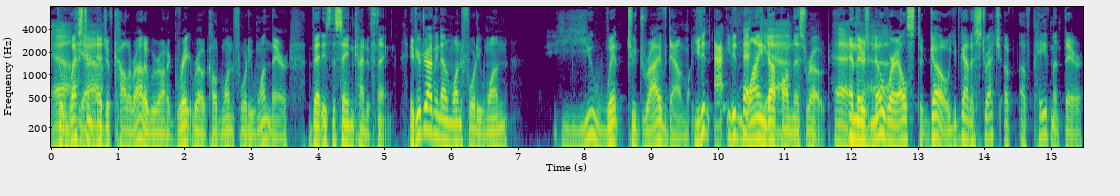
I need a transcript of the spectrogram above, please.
Yeah, the western yeah. edge of Colorado. We were on a great road called 141 there that is the same kind of thing. If you're driving down 141, you went to drive down. You didn't act, you didn't wind up on this road, Heck and there's yeah. nowhere else to go. You've got a stretch of, of pavement there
